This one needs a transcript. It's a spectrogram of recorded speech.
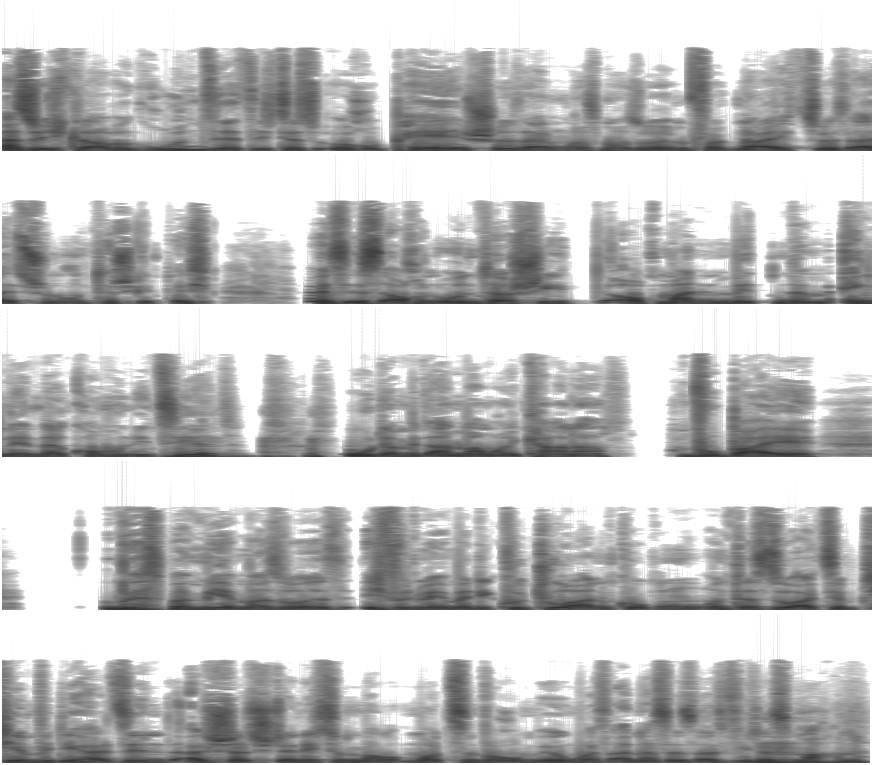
Also ich glaube grundsätzlich das Europäische, sagen wir es mal so, im Vergleich zu USA ist schon unterschiedlich. Es ist auch ein Unterschied, ob man mit einem Engländer kommuniziert mhm. oder mit einem Amerikaner. Wobei was bei mir immer so ist, ich würde mir immer die Kultur angucken und das so akzeptieren, wie die halt sind, als statt ständig zu motzen, warum irgendwas anders ist, als wir das mhm. machen.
